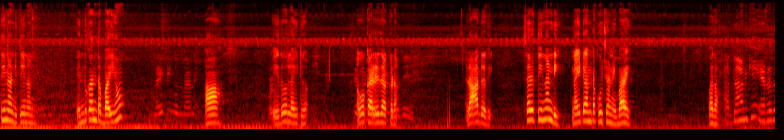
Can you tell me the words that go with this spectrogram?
తినండి తినండి. ఎందుకంత భయం? ఏదో లైట్గా ఓ కర్రీది అక్కడ. రాదది. సరే తినండి. నైట్ అంతా కూర్చొని. బాయ్ పద. దానికి ఎర్రద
